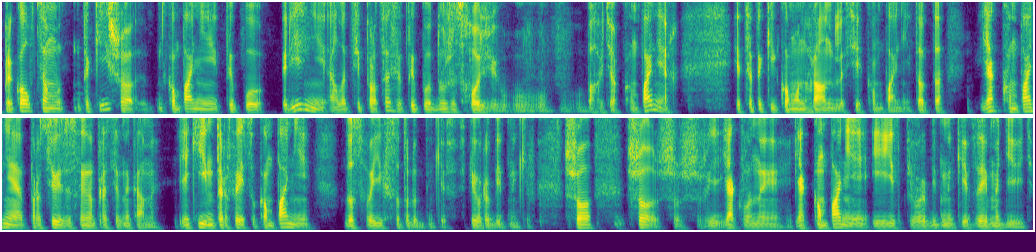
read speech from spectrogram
прикол в цьому такий, що компанії, типу, різні, але ці процеси, типу, дуже схожі в, в, багатьох компаніях. І це такий common ground для всіх компаній. Тобто, як компанія працює зі своїми працівниками? Який інтерфейс у компанії до своїх сотрудників, співробітників? Що, що, що, що як вони, як компанія і її співробітники взаємодіють?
